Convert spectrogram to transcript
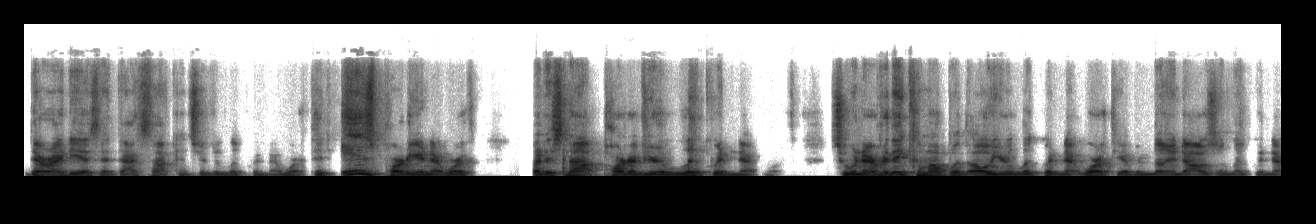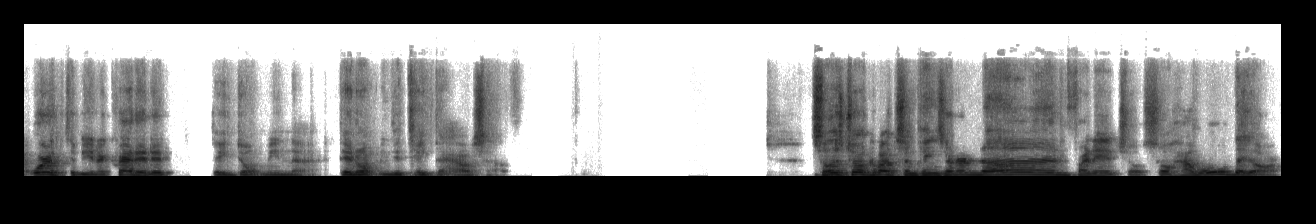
their idea is that that's not considered liquid net worth. It is part of your net worth, but it's not part of your liquid net worth. So whenever they come up with, oh, your liquid net worth, you have a million dollars in liquid net worth to be an accredited, they don't mean that. They don't mean to take the house out. So let's talk about some things that are non-financial. So how old they are.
